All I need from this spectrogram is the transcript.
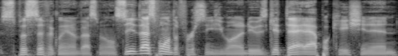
specifically on investment loans. See, that's one of the first things you want to do is get that application in,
